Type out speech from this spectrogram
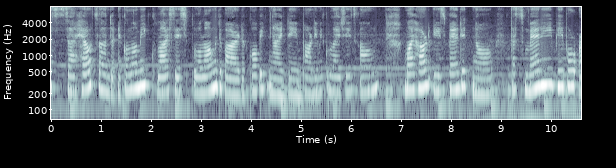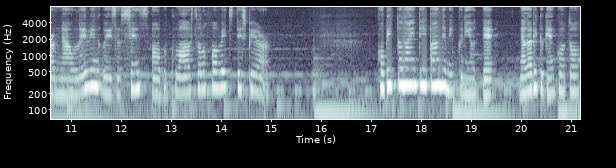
As the health and economic crisis prolonged by the COVID 19 pandemic rages on, my heart is pained now that many people are now living with a sense of claustrophobic despair. COVID-19 パンデミックによって長引く健康と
